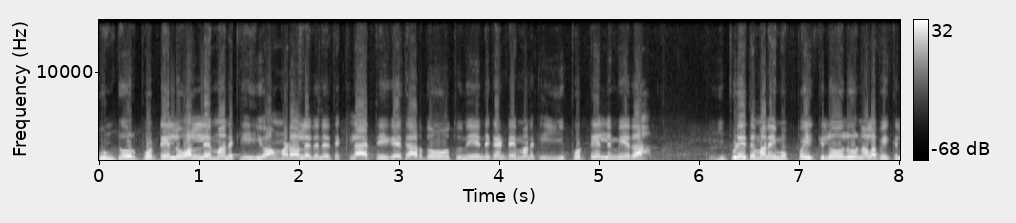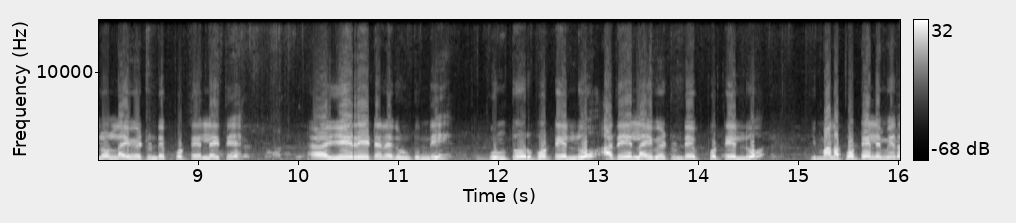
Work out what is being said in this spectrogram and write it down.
గుంటూరు పొట్టేళ్ళ వల్లే మనకి ఈ అమ్మడం లేదని అయితే క్లారిటీగా అయితే అర్థమవుతుంది. ఎందుకంటే మనకి ఈ పొట్టేళ్ళ మీద ఇప్పుడైతే మన ముప్పై కిలోలు నలభై కిలోలు లైవ్ ఉండే పొట్టేళ్ళు అయితే ఏ రేట్ అనేది ఉంటుంది? గుంటూరు పొట్టేళ్ళు అదే లైవ్ వెయిట్ ఉండే పొట్టేళ్ళు మన పొట్టేళ్ళ మీద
